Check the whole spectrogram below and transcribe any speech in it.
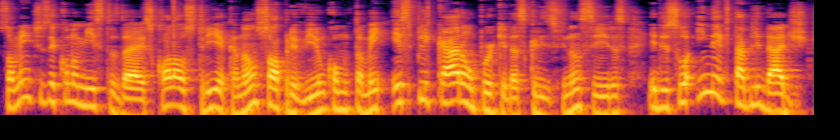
somente os economistas da escola austríaca não só previram, como também explicaram o porquê das crises financeiras e de sua inevitabilidade.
